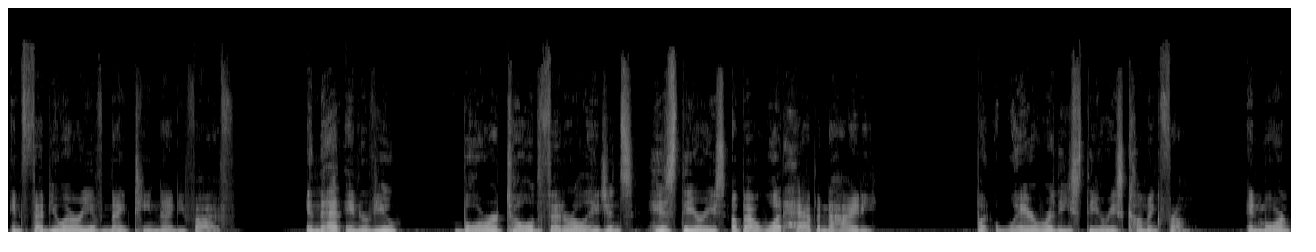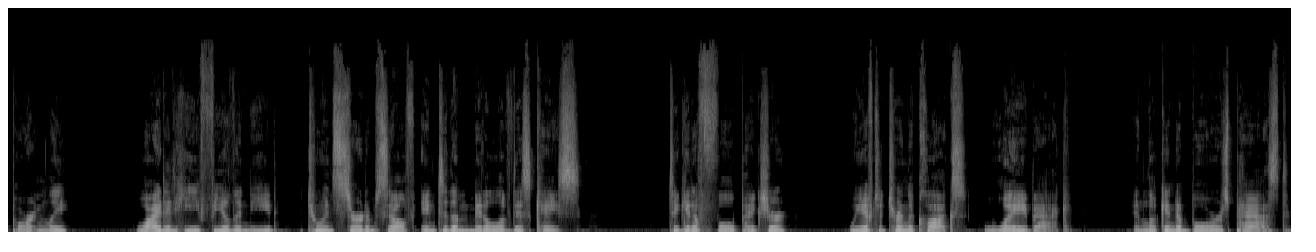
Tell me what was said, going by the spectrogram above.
in February of 1995. In that interview, Bohrer told federal agents his theories about what happened to Heidi. But where were these theories coming from? And more importantly, why did he feel the need to insert himself into the middle of this case? To get a full picture, we have to turn the clocks way back and look into Bohrer's past.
